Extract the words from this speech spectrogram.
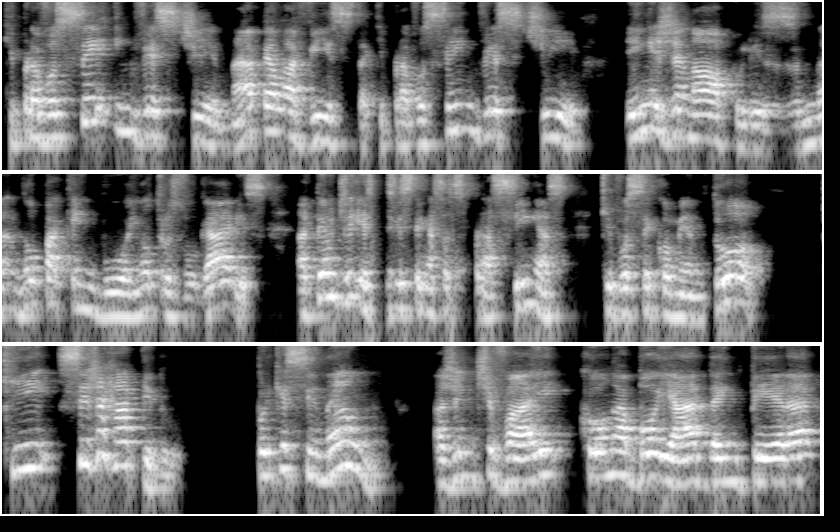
que para você investir na Bela Vista, que para você investir em Higienópolis, no Paquembu, em outros lugares, até onde existem essas pracinhas que você comentou, que seja rápido, porque senão a gente vai com a boiada inteira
